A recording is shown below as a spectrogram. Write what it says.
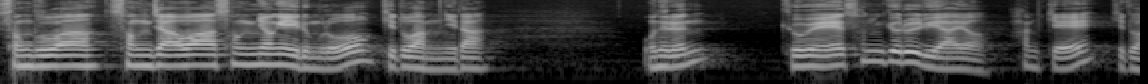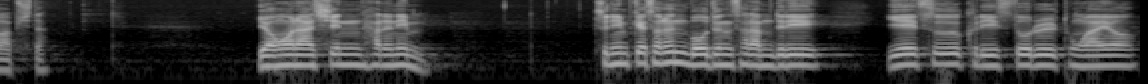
성부와 성자와 성령의 이름으로 기도합니다. 오늘은 교회의 선교를 위하여 함께 기도합시다. 영원하신 하느님, 주님께서는 모든 사람들이 예수 그리스도를 통하여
